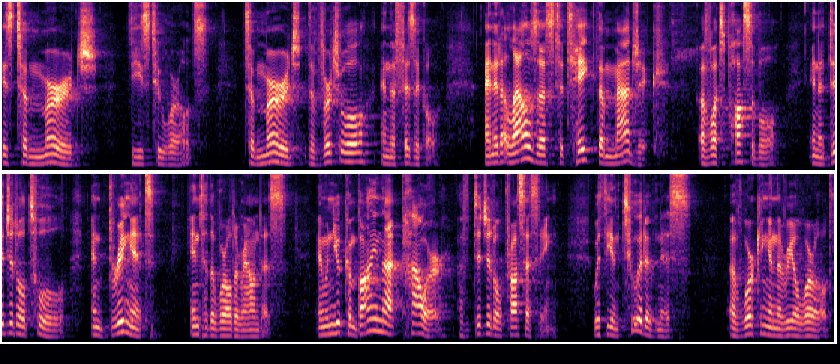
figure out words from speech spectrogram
is to merge these two worlds, to merge the virtual and the physical. And it allows us to take the magic of what's possible in a digital tool and bring it into the world around us. And when you combine that power of digital processing with the intuitiveness of working in the real world,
